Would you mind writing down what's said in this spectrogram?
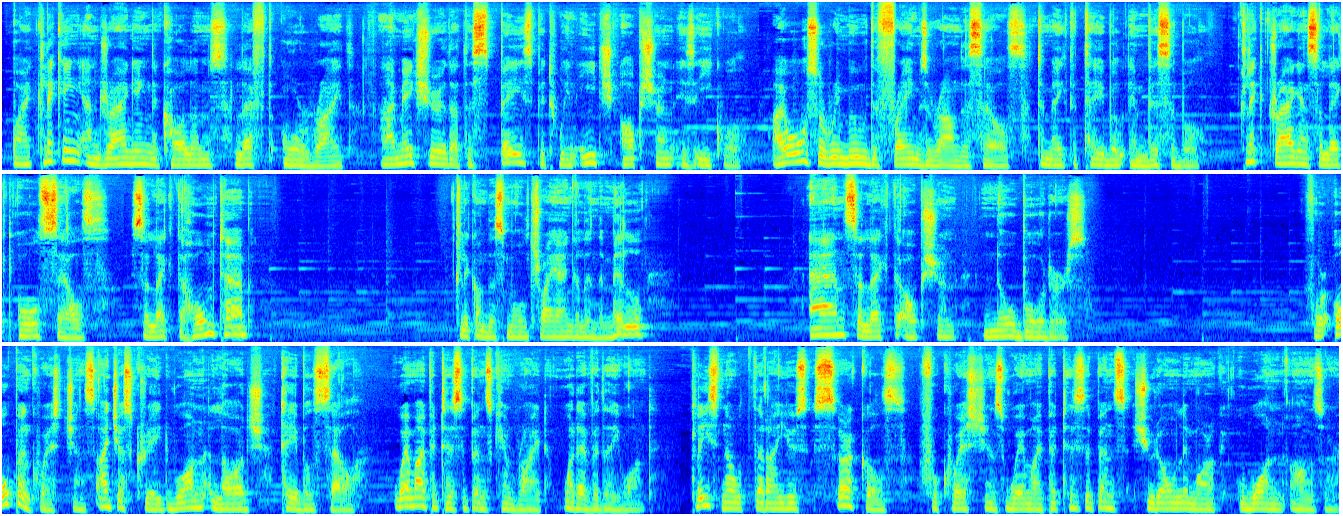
By clicking and dragging the columns left or right, I make sure that the space between each option is equal. I also remove the frames around the cells to make the table invisible. Click, drag and select all cells. Select the Home tab. Click on the small triangle in the middle and select the option No Borders. For open questions, I just create one large table cell where my participants can write whatever they want. Please note that I use circles for questions where my participants should only mark one answer.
